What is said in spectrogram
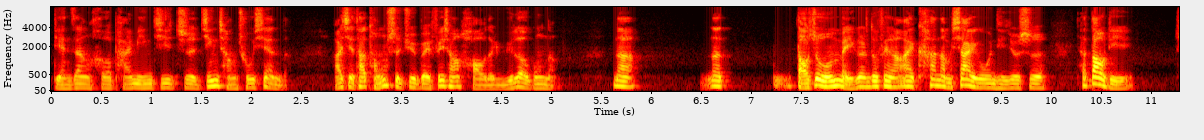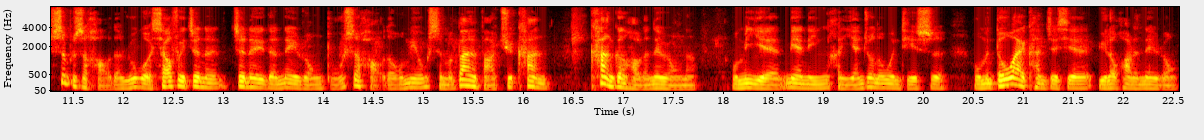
点赞和排名机制经常出现的，而且它同时具备非常好的娱乐功能，那那导致我们每个人都非常爱看。那么下一个问题就是，它到底是不是好的？如果消费这类这类的内容不是好的，我们有什么办法去看看更好的内容呢？我们也面临很严重的问题是，我们都爱看这些娱乐化的内容。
